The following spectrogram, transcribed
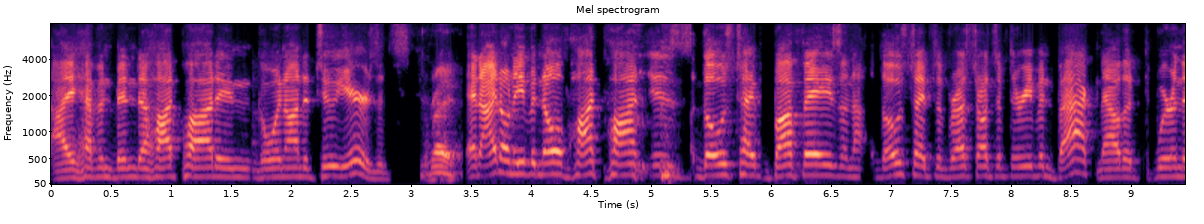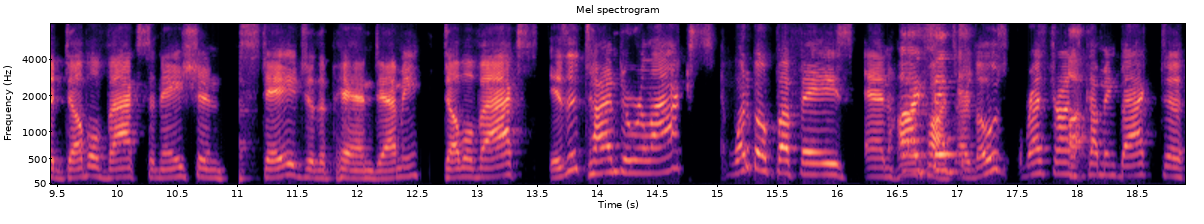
I haven't been to hot pot in going on to two years. It's Right. and I don't even know if hot pot is those type buffets and those types of restaurants if they're even back now that we're in the double vaccination stage of the pandemic. Double vax. Is it time to relax? What about buffets and hot I pots? think- Are those restaurants Uh, coming back to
